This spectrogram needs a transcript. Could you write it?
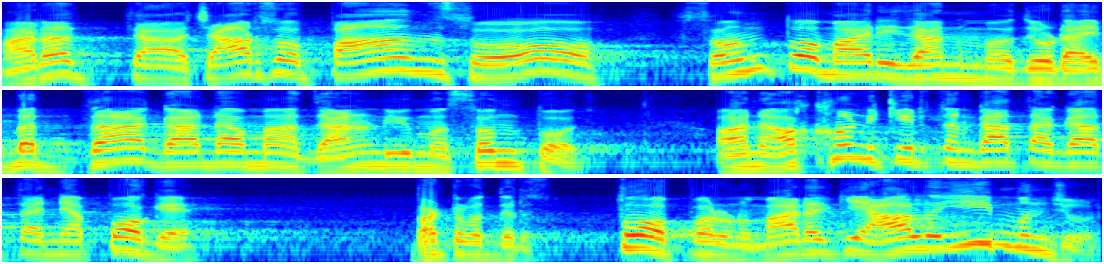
મારા ચારસો પાંચસો સંતો મારી જાનમાં જોડાય. બધા ગાડામાં જાનડ્યુંમાં સંતો જ. અને અખંડ કીર્તન ગાતા ગાતા ત્યાં પોગે. ભટવદર તો પરણું. મારે કે હાલો ઈ મંજૂર.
